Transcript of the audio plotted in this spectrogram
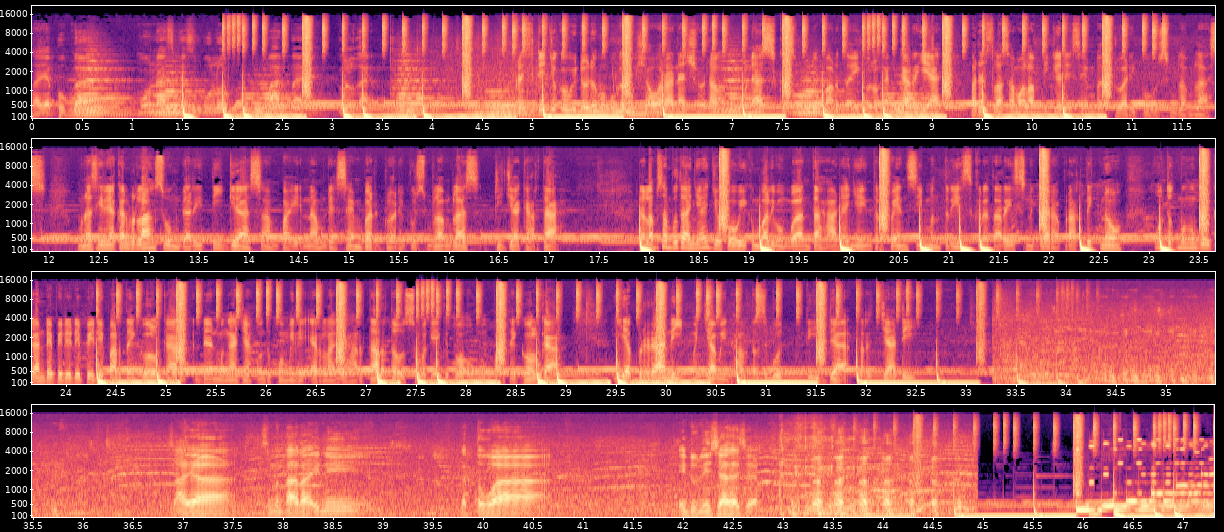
Saya buka Munas ke-10 Partai Golkar. Presiden Joko Widodo membuka musyawarah nasional atau Munas ke-10 Partai Golongan Karya pada Selasa malam 3 Desember 2019. Munas ini akan berlangsung dari 3 sampai 6 Desember 2019 di Jakarta. Dalam sambutannya, Jokowi kembali membantah adanya intervensi Menteri Sekretaris Negara Praktikno untuk mengumpulkan DPD-DPD Partai Golkar dan mengajak untuk memilih Erlangga Hartarto sebagai Ketua Umum Partai Golkar. Ia berani menjamin hal tersebut tidak terjadi. Saya sementara ini ketua Indonesia saja.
